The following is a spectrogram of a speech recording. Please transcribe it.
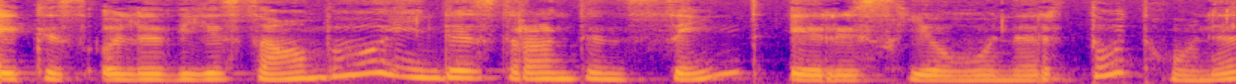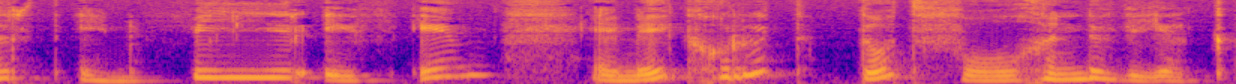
Ek is Olivia Sambo in die Strand en Sent, RSG 100 tot 104 FM en ek groet tot volgende week.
